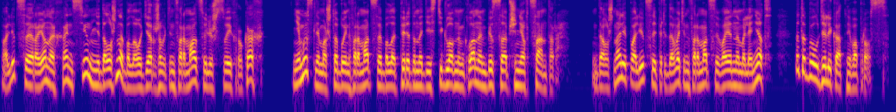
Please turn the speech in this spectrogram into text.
Полиция района Хансин не должна была удерживать информацию лишь в своих руках. Немыслимо, чтобы информация была передана десяти главным кланам без сообщения в Центр. Должна ли полиция передавать информацию военным или нет, это был деликатный вопрос.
